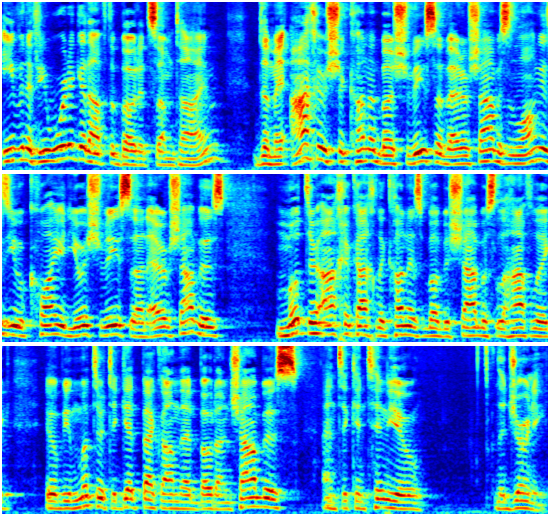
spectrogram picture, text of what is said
Even if you were to get off the boat at some time, as long as you acquired your shvisa on erev Shabbos, mutter lahaflig, it would be mutter to get back on that boat on Shabbos and to continue the journey.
